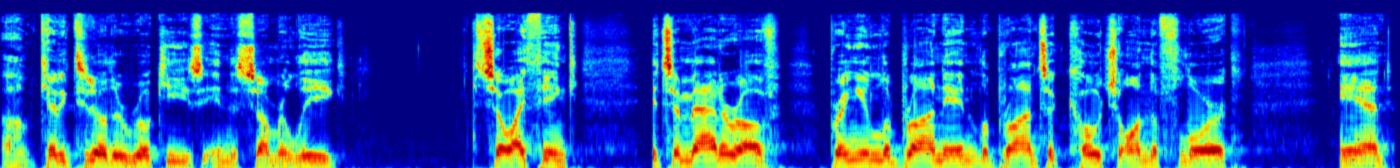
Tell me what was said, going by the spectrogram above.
um, getting to know their rookies in the summer league. So I think it's a matter of bringing LeBron in. LeBron's a coach on the floor and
